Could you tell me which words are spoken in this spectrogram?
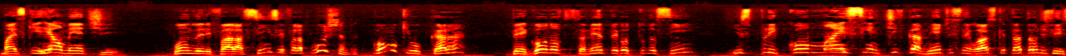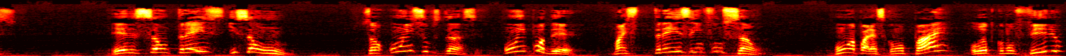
Mas que realmente quando ele fala assim, você fala, puxa, como que o cara pegou o Novo Testamento, pegou tudo assim e explicou mais cientificamente esse negócio que está tão difícil. Eles são três e são um. São um em substância, um em poder, mas três em função. Um aparece como pai, outro como filho,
